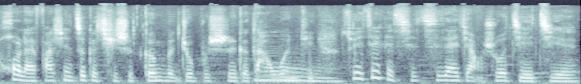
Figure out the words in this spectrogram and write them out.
后来发现这个其实根本就不是个大问题，嗯、所以这个其实是在讲说结节。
